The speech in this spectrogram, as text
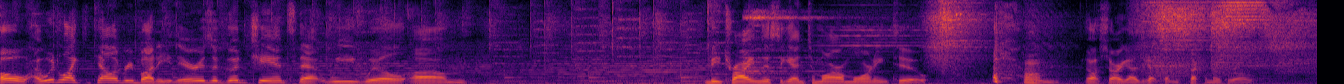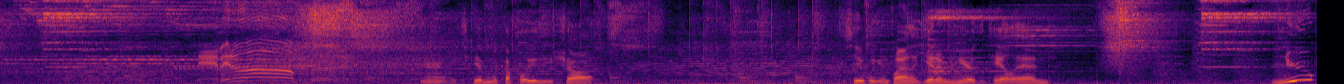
Oh, I would like to tell everybody there is a good chance that we will um, be trying this again tomorrow morning too. oh, sorry guys, I got something stuck in my throat. Alright, let's give him a couple easy shots. See if we can finally get him here at the tail end. Nope!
